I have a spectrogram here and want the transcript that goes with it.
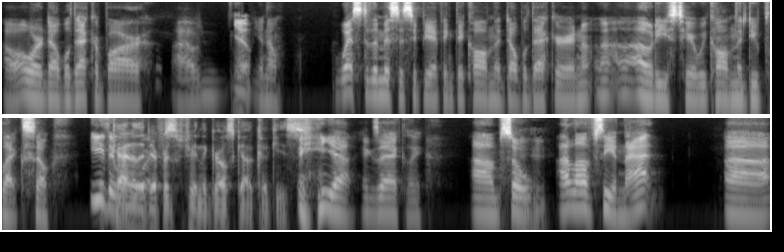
uh, or a double decker bar. Uh, Yep. You know, west of the Mississippi, I think they call them the double decker, and uh, out east here we call them the duplex. So either it's kind of the works. difference between the Girl Scout cookies. yeah, exactly. Um, so Mm-hmm. I love seeing that. Uh,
